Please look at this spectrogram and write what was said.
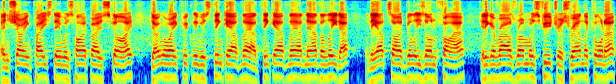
And showing pace there was Hypo Sky. Going away quickly was Think Out Loud. Think Out Loud now the leader. And the outside Billy's on fire. Getting a rails run was Futurist round the corner.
